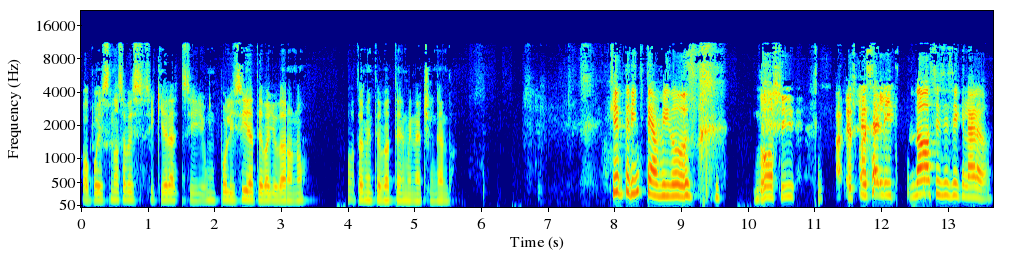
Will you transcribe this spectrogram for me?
o pues no sabes siquiera si un policía te va a ayudar o no. O también te va a terminar chingando. Qué triste, amigos. No, sí. Ah, Es que, O sea, lit- No, sí, sí, sí, claro.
